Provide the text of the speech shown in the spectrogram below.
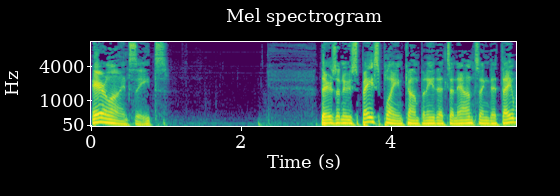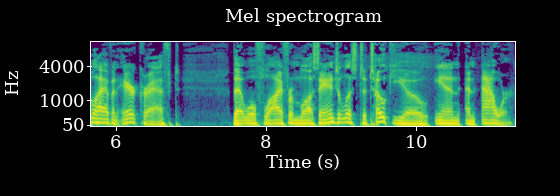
airline seats. There's a new space plane company that's announcing that they will have an aircraft that will fly from Los Angeles to Tokyo in an hour.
